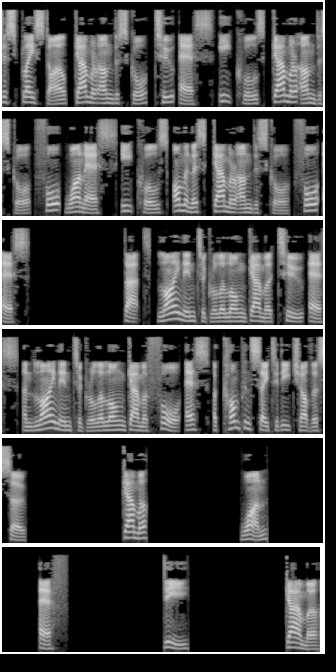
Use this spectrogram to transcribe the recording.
display style gamma underscore 2 s equals gamma underscore 4 1 s equals ominous gamma underscore 4 s that line integral along gamma 2 s and line integral along gamma 4 s are compensated each other so gamma 1 f d gamma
